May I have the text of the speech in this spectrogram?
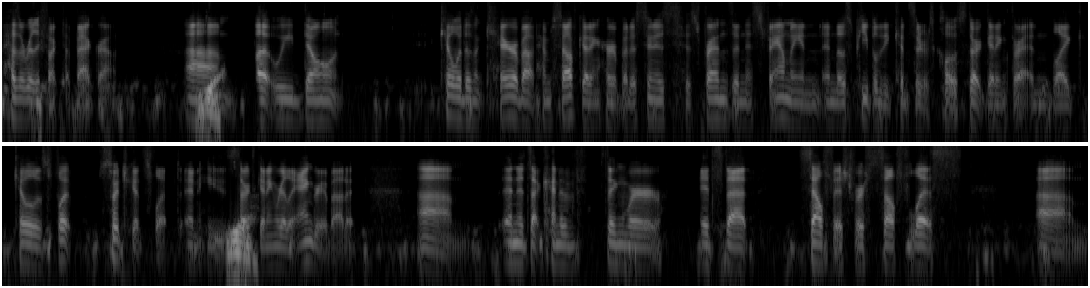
has a really fucked up background, um, but we don't. Killua doesn't care about himself getting hurt, but as soon as his friends and his family and, and those people that he considers close start getting threatened, like Killua's flip switch gets flipped, and he Yeah. starts getting really angry about it. Um, and it's that kind of thing where it's that selfish versus selfless, um,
